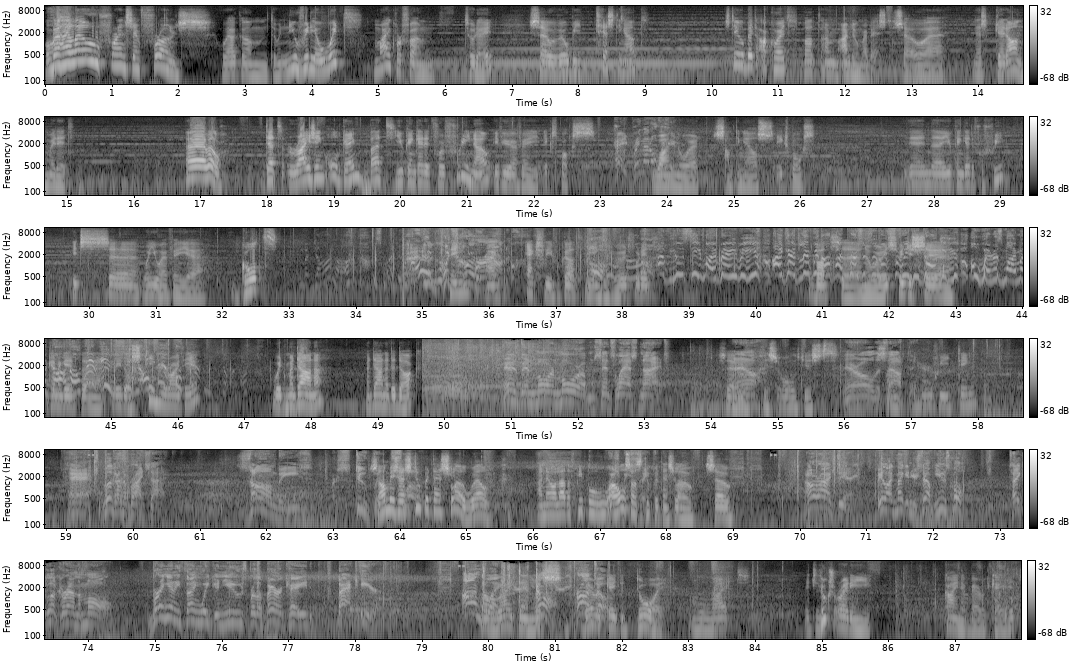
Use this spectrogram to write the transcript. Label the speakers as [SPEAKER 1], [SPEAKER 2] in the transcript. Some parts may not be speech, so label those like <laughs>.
[SPEAKER 1] Well, hello friends and friends. Welcome to a new video with microphone today. So we'll be testing out. Still a bit awkward, but I'm, I'm doing my best. So uh, let's get on with it. Uh, well, Dead Rising old game, but you can get it for free now if you have a Xbox
[SPEAKER 2] Hey, that
[SPEAKER 1] One
[SPEAKER 2] here.
[SPEAKER 1] or something else, Xbox. And uh, you can get it for free. It's uh, when you have a uh, gold thing. I actually forgot the English word for it.
[SPEAKER 3] Have you seen my baby? I can't live
[SPEAKER 1] But,
[SPEAKER 3] without my
[SPEAKER 1] uh, no worries, we
[SPEAKER 3] sweetie
[SPEAKER 1] just, uh,
[SPEAKER 3] oh, where is my Madonna?
[SPEAKER 1] Gonna get uh, a little?
[SPEAKER 3] Oh,
[SPEAKER 1] steamy right here. With Madonna. Madonna the dog.
[SPEAKER 2] There's been more and more of them since last night.
[SPEAKER 1] So
[SPEAKER 2] Well.
[SPEAKER 1] this all just
[SPEAKER 2] They're all that's out there.
[SPEAKER 1] movie thing.
[SPEAKER 2] Eh, look on the bright side. Zombies are stupid.
[SPEAKER 1] Zombies
[SPEAKER 2] and
[SPEAKER 1] are
[SPEAKER 2] slow.
[SPEAKER 1] stupid and slow. Well, I know a lot of people who are also stupid and slow. So
[SPEAKER 2] All right then. Feel like making yourself useful? Take a look around the mall. Bring anything we can use for the barricade back here. On the way.
[SPEAKER 1] Alright then, let's barricade the door. Alright. It looks already kinda barricaded.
